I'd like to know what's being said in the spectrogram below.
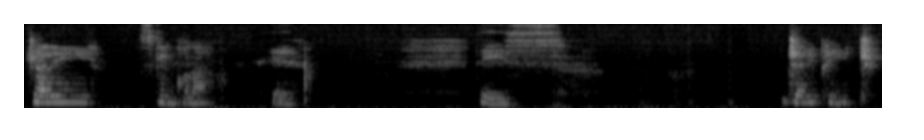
Jelly skin colour. yeah. These, Jelly peach.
